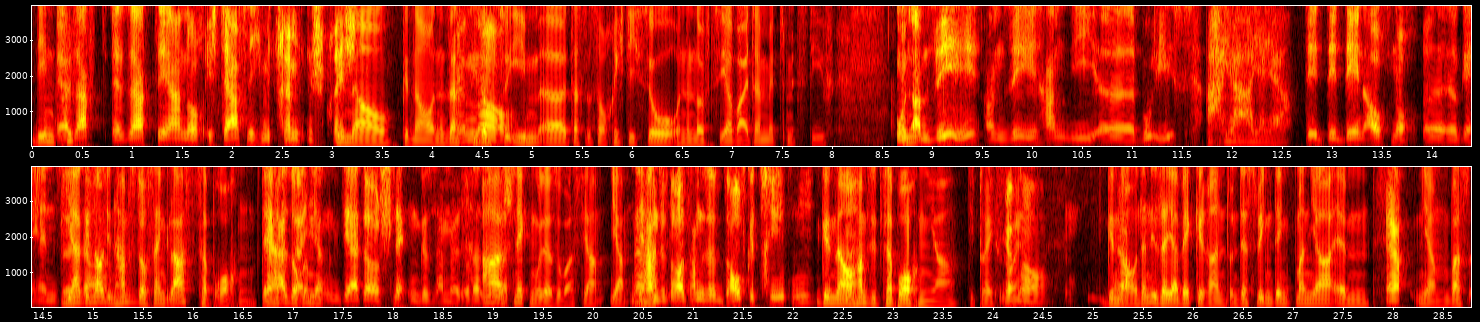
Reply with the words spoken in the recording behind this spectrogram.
den Er, sagt, er sagte ja noch, ich darf nicht mit Fremden sprechen. Genau, genau. Und dann sagt sie Genau. doch zu ihm, äh, das ist auch richtig so und dann läuft sie ja weiter mit, mit Steve. Und am See, am See haben die äh, Bullies Ach ja, ja, ja. den, den, den auch noch äh, gehänselt. Ja, genau, da. den haben sie doch sein Glas zerbrochen. Der, der, hatte hat doch da im, der hat da Schnecken gesammelt oder Ah, sowas. Schnecken oder sowas, ja. ja Da haben hat, sie, drauf, haben sie draufgetreten. genau, ne? haben sie zerbrochen, ja, die Drecksau. Genau. Genau, Ja. und dann ist er ja weggerannt. Und deswegen denkt man ja, ähm, Ja. ja, was,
